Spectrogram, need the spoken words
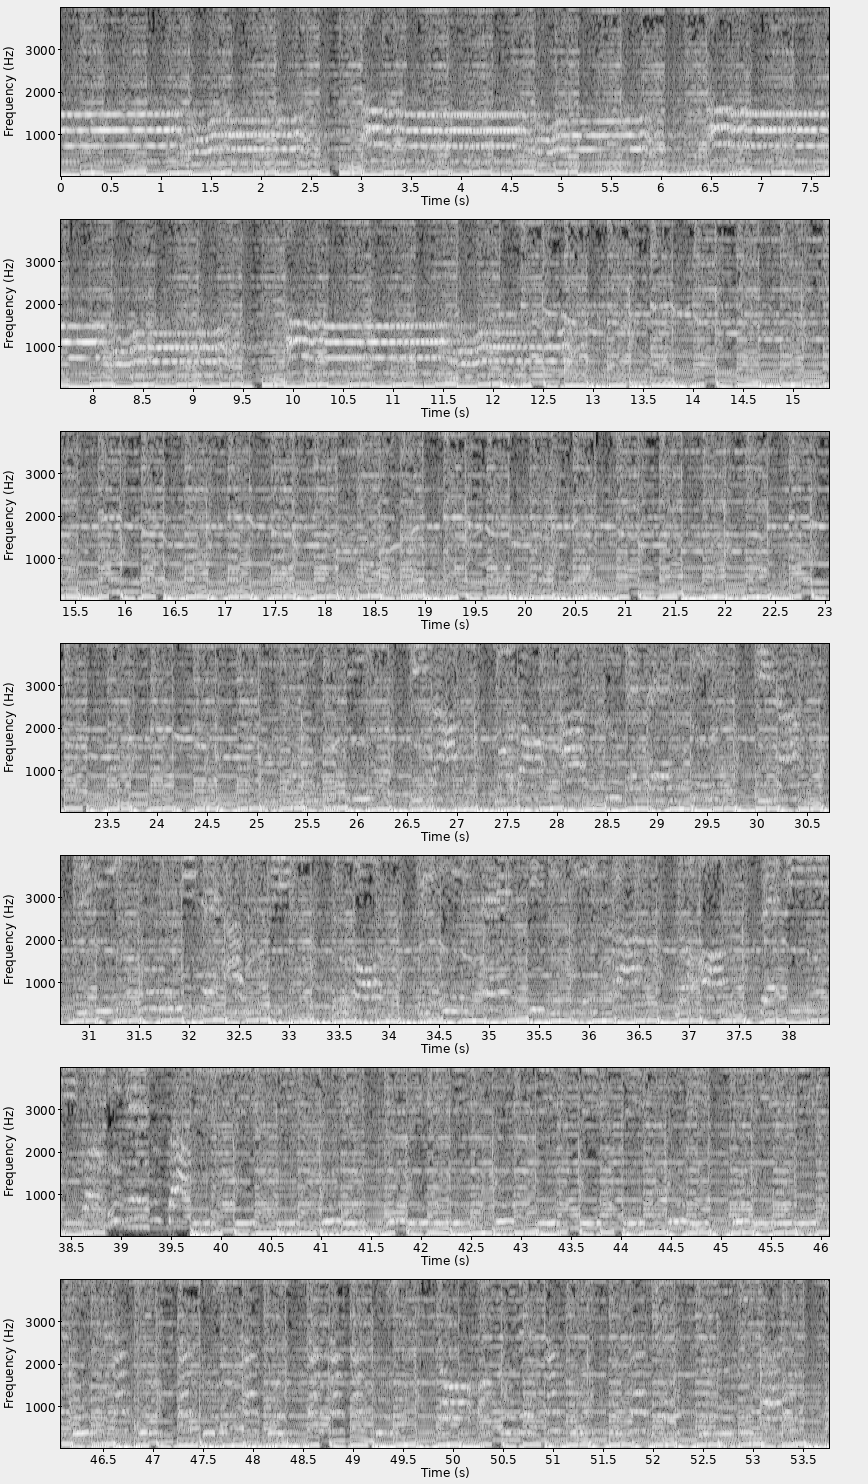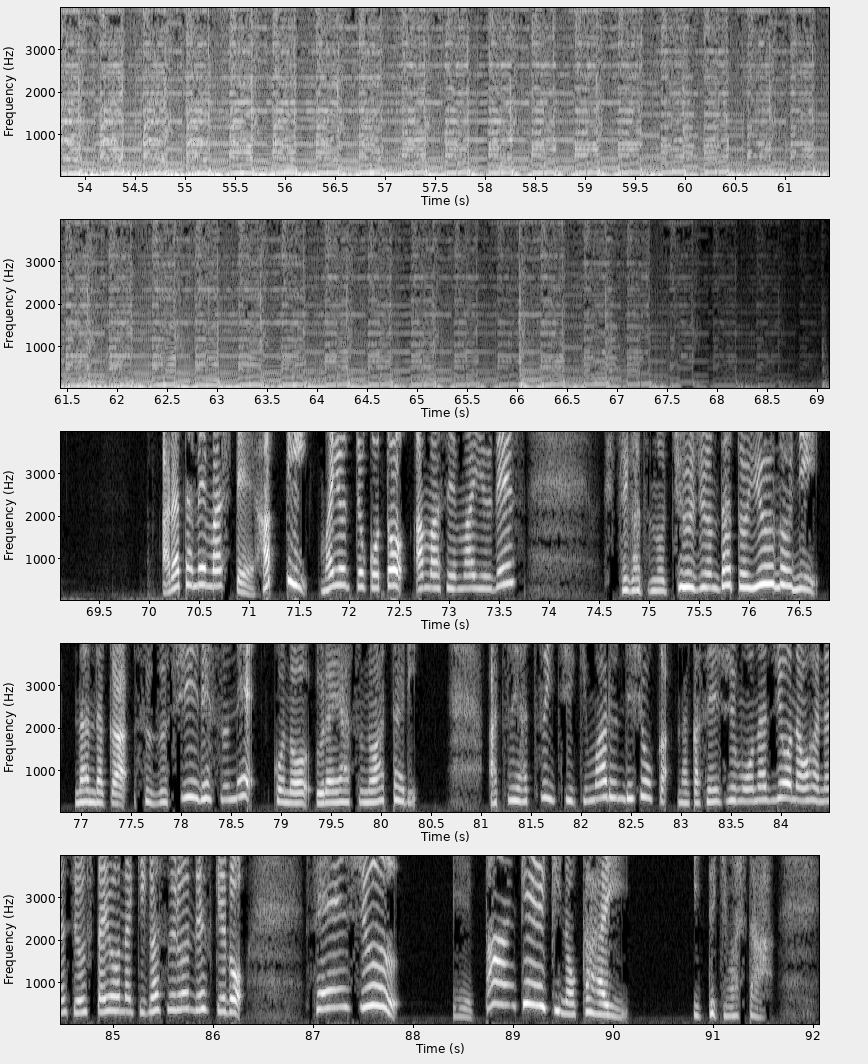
まして、ハッピーまゆちょこと、あませまゆです。7月の中旬だというのに、なんだか涼しいですね。この浦安のあたり。暑い暑い地域もあるんでしょうかなんか先週も同じようなお話をしたような気がするんですけど、先週、えーパンケーキの会、行ってきました。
